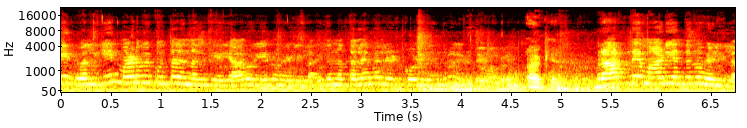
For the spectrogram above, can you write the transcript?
ಏನು ಅಲ್ಲಿ ಏನು ಮಾಡಬೇಕು ಅಂತ ನನಗೆ ಯಾರು ಏನು ಹೇಳಿಲ್ಲ. ಇದನ್ನ ತಲೆ ಮೇಲೆ ಇಟ್ಕೊಳ್ಳಿ ಅಂದ್ರು ಇಟ್ಕೊಂಡ್ರು ಓಕೆ. ಪ್ರಾರ್ಥನೆ ಮಾಡಿ ಅಂತನೂ ಹೇಳಿಲ್ಲ.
